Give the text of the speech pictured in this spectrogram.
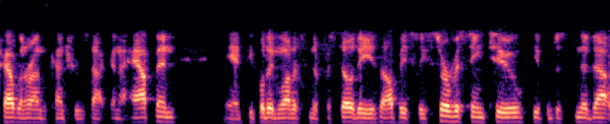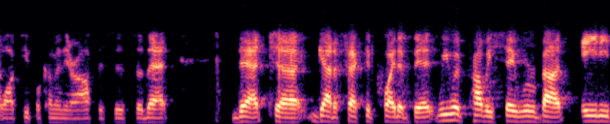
traveling around the country was not going to happen. And people didn't want us in their facilities, obviously servicing too. People just did not want people coming in their offices. So that, that uh, got affected quite a bit. We would probably say we're about 80%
